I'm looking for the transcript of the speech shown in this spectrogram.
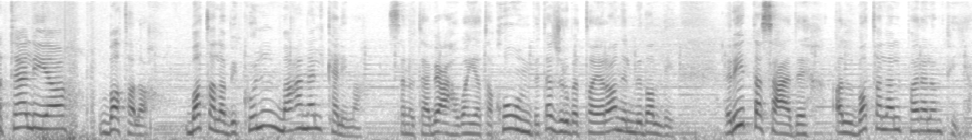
التالية بطلة. بطلة بكل معنى الكلمة. سنتابعها وهي تقوم بتجربة طيران المظلي. ريتا سعادة البطلة البارالمبية.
